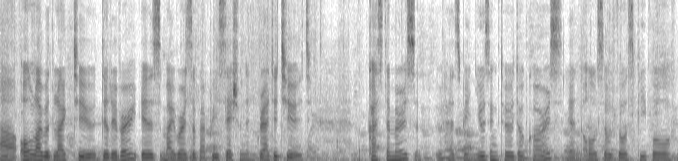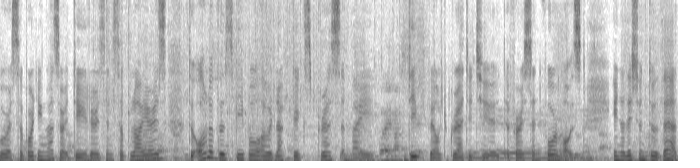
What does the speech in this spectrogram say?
uh, all I would like to deliver is my words of appreciation and gratitude. Customers who has been using Toyota cars and also those people who are supporting us, our dealers and suppliers. To all of those people, I would like to express my deep felt gratitude first and foremost. In addition to that,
